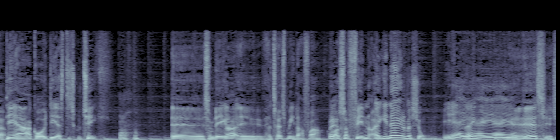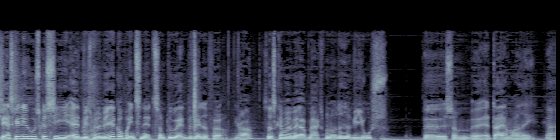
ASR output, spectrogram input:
Ja. det er at gå i deres diskotek, Uh-huh. øh, som ligger øh, 50 meter herfra, Ja. og så finde originalversionen. Ja, ja, ja, ja. Yes, yes, Men jeg skal lige huske at sige, at hvis man vælger at gå på internet, som du anbefalede før, Ja. så skal man være opmærksom på noget, der hedder virus, øh, som øh, at der er meget af Ja.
